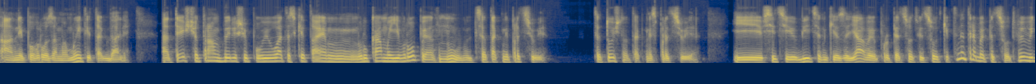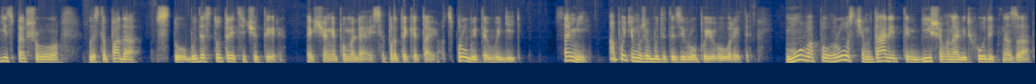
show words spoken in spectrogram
а не погрозами мит і так далі. А те, що Трамп вирішив повоювати з Китаєм руками Європи, ну це так не працює. Це точно так не спрацює. І всі ці обіцянки, заяви про 500%, це не треба 500. Ви ведіть з 1 листопада 100, буде 134, якщо не помиляюся, проти Китаю. От спробуйте введіть самі, а потім уже будете з Європою говорити. Мова погроз, чим далі, тим більше вона відходить назад.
